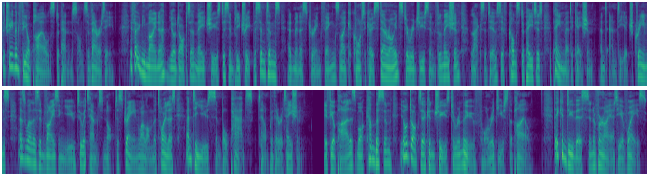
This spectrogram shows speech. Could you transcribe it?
The treatment for your piles depends on severity. If only minor, your doctor may choose to simply treat the symptoms, administering things like corticosteroids to reduce inflammation, laxatives if constipated, pain medication, and anti itch creams, as well as advising you to attempt not to strain while on the toilet and to use simple pads to help with irritation. If your pile is more cumbersome, your doctor can choose to remove or reduce the pile. They can do this in a variety of ways.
